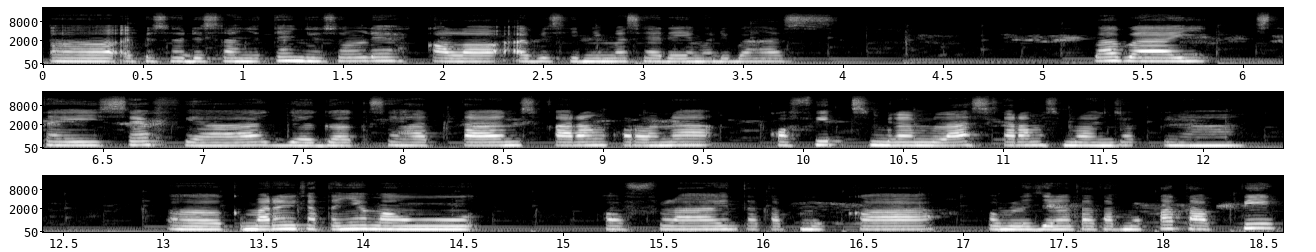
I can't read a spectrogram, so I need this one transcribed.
Uh, episode selanjutnya nyusul deh kalau abis ini masih ada yang mau dibahas. Bye bye stay safe ya. Jaga kesehatan. Sekarang corona covid 19 sekarang masih melonjaknya uh, kemarin katanya mau offline tatap muka pembelajaran tatap muka tapi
